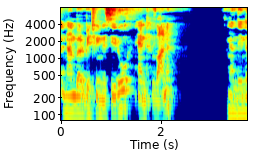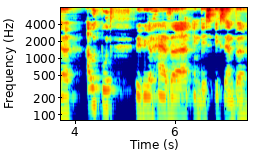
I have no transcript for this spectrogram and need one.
a number between 0 and 1. And in the output, we will have, uh, in this example,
